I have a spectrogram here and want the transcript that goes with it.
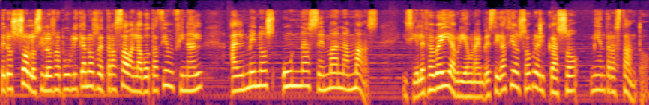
pero solo si los republicanos retrasaban la votación final al menos una semana más y si el FBI abría una investigación sobre el caso mientras tanto.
